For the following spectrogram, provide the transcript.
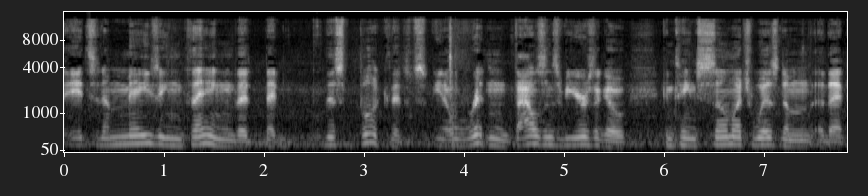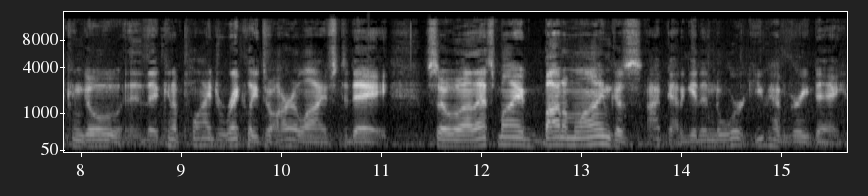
it's an amazing thing that, that this book that's you know written thousands of years ago contains so much wisdom that can go that can apply directly to our lives today. So uh, that's my bottom line because I've got to get into work. You have a great day.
